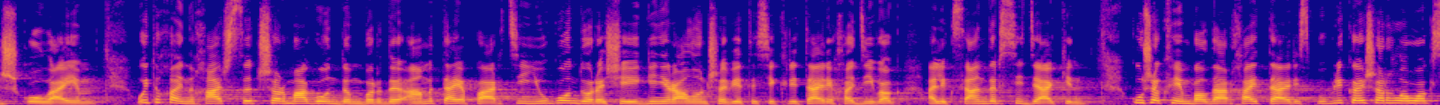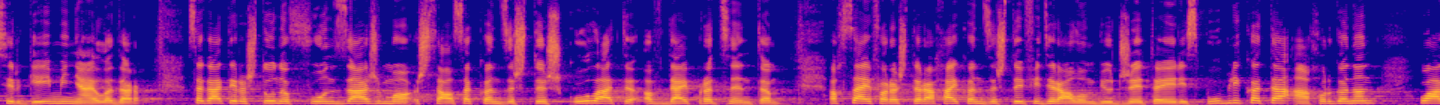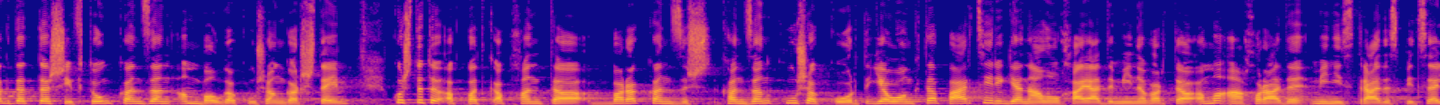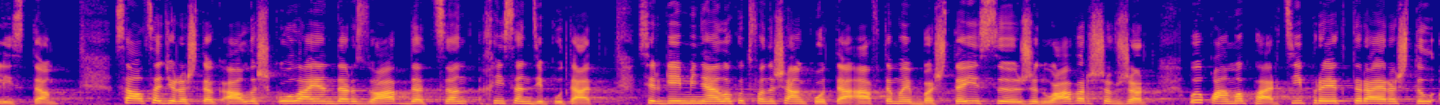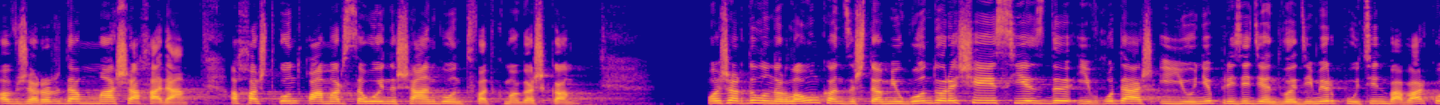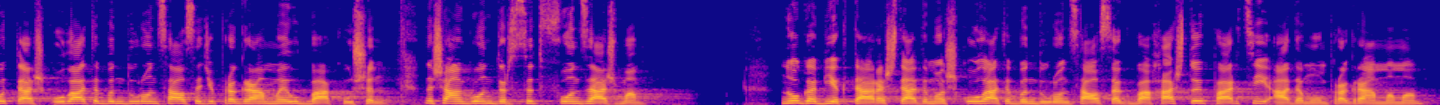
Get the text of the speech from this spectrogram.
Школайым. Уйтыхайны хачсыт шармагондым бырды амытая партии югон дорашей генералон шаветы секретарь Хадивак Александр Сидякин. Кушак фембалдар хайта республика шарлауак Сергей Миняйладар. Сагаты Раштунов фон зажма салсак канзышты школаты авдай процента. Ахсай фараштыра хай уагдат та шифтон канзан амбалга кушан гарштей. Куштыты аппат капханта барак канзан куша корт яуангта партии регионалон хаяды минаварта ама ахурады министрады специалиста. Салса жираштак алы школа аяндар зуабдатсан хисан депутат. Сергей Миняйла кутфанышан кота автомай баштай с жинуа варшав жарт. Уйқама партии проекты райраштыл авжарырда маша хада. Ахашткон қамар сауой нышан гонт фаткмагашка. Ожардыл ұнырлауын канзыштам югон дорашее съезді и в годаш июне президент Владимир Путин бабар котташ улаты бандурон салсаджи программы Бакушин. Нашангон дырсыт фон зажма. Много объекта штадыма школа аты бандурон салсак бахаш той партии адамон программама.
